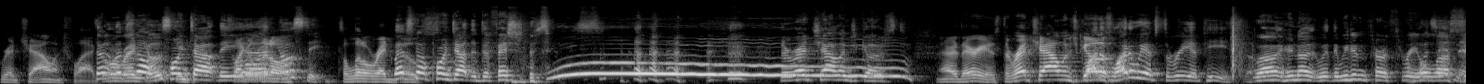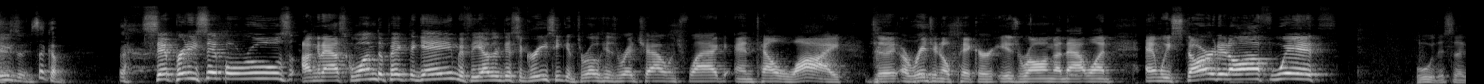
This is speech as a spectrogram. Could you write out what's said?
red challenge flag. Don't- let's red not ghosty. point out the. It's like a uh, little, ghosty. it's a little red ghost. let's ghost. not point out the deficiencies. the red challenge ghost. All right, there he is. The red challenge Why do, why do we have three apiece? Well, who knows? We, we didn't throw three all last season. It's like a Si- pretty simple rules. I'm going to ask one to pick the game. If the other disagrees, he can throw his red challenge flag and tell why the original picker is wrong on that one. And we started off with. Ooh, this is a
